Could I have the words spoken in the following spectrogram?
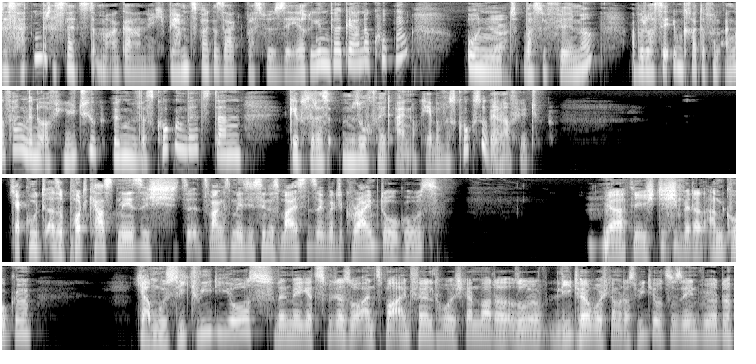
Das hatten wir das letzte Mal gar nicht. Wir haben zwar gesagt, was für Serien wir gerne gucken und Ja. was für Filme, aber du hast ja eben gerade davon angefangen, wenn du auf YouTube irgendwie was gucken willst, dann gibst du das im Suchfeld ein. Okay, aber was guckst du gerne Ja. auf YouTube? Ja gut, also podcastmäßig, zwangsmäßig sind es meistens irgendwelche Crime-Dokus. Ja, die ich, die ich mir dann angucke. Ja, Musikvideos, wenn mir jetzt wieder so eins mal einfällt, wo ich gerne mal so ein Lied höre, wo ich gerne mal das Video zu sehen würde.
